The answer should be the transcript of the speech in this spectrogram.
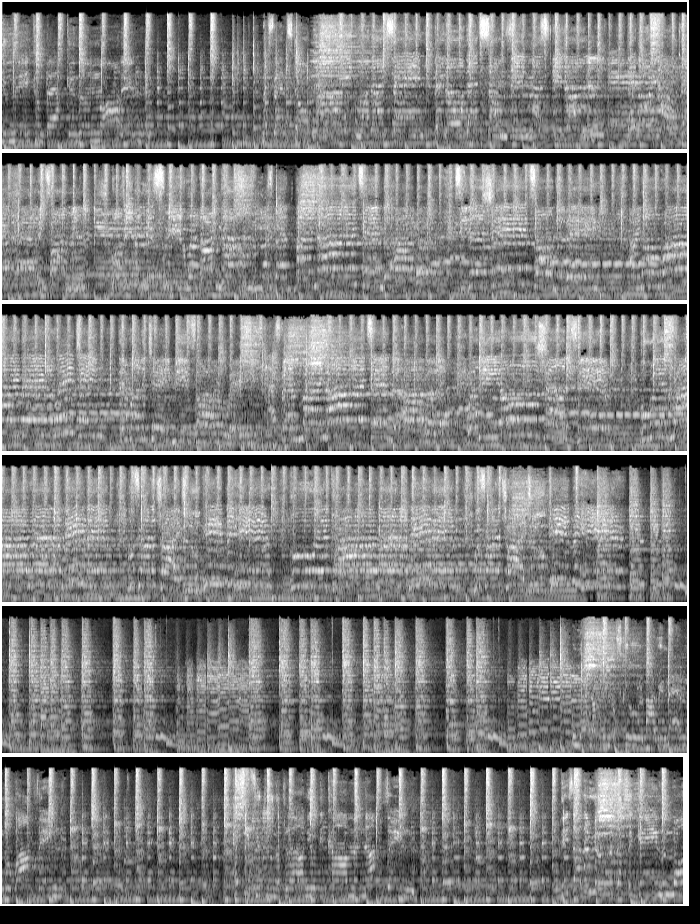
you may come back. When I think of school, I remember one thing. Hey, if you do not learn, you become nothing. These are the rules of the game. The more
